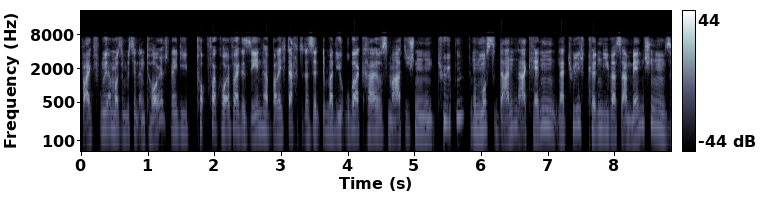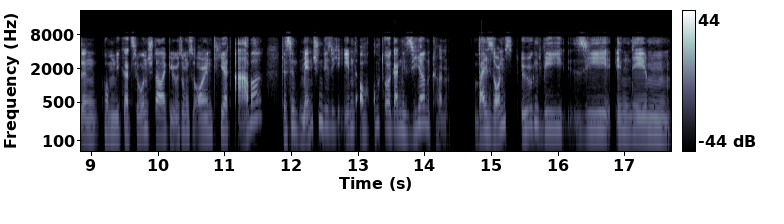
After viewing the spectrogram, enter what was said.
war ich früher immer so ein bisschen enttäuscht, wenn ich die Top-Verkäufer gesehen habe, weil ich dachte, das sind immer die obercharismatischen Typen. Und musste dann erkennen, natürlich können die was am Menschen, sind kommunikationsstark, lösungsorientiert, aber das sind Menschen, die sich eben auch gut organisieren können weil sonst irgendwie sie in dem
